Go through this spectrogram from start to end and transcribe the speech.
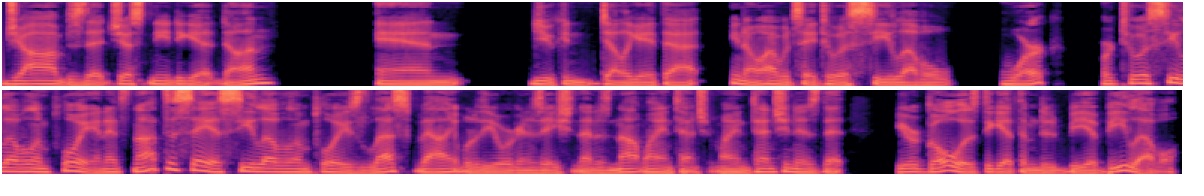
jobs that just need to get done and you can delegate that, you know, I would say to a C level work or to a C level employee. And it's not to say a C level employee is less valuable to the organization. That is not my intention. My intention is that your goal is to get them to be a B level.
